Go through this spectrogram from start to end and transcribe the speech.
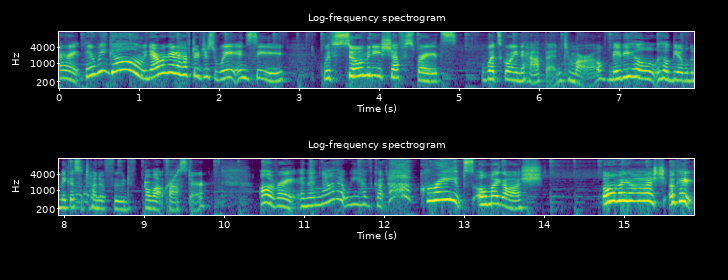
Alright, there we go! Now we're gonna have to just wait and see, with so many chef sprites, what's going to happen tomorrow. Maybe he'll he'll be able to make us a ton of food a lot faster. Alright, and then now that we have got- Grapes! Oh my gosh! Oh my gosh! Okay,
